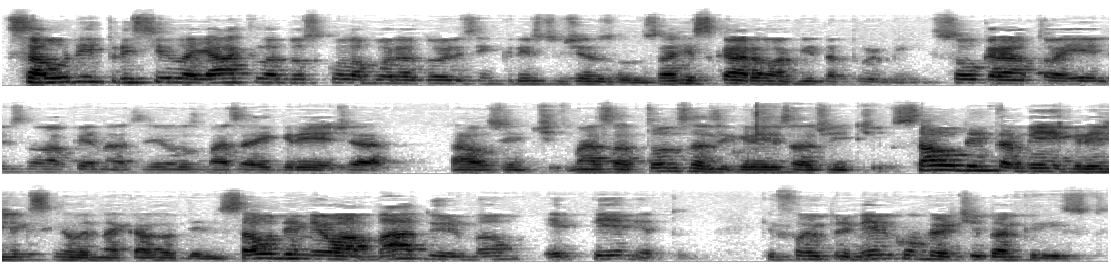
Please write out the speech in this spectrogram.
Saúde em Priscila e Áquila, meus colaboradores em Cristo Jesus. Arriscaram a vida por mim. Sou grato a eles, não apenas eu, mas a igreja aos gentios, mas a todas as igrejas aos gentios. Saúdem também a igreja que se reúne na casa deles. Saúdem meu amado irmão Epêneto, que foi o primeiro convertido a Cristo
